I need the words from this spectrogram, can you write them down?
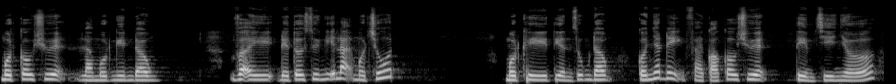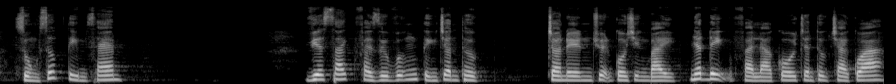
Một câu chuyện là một nghìn đồng. Vậy để tôi suy nghĩ lại một chút. Một khi tiền rung động, có nhất định phải có câu chuyện, tìm chi nhớ, dùng sức tìm xem. Viết sách phải giữ vững tính chân thực, cho nên chuyện cô trình bày nhất định phải là cô chân thực trải qua.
